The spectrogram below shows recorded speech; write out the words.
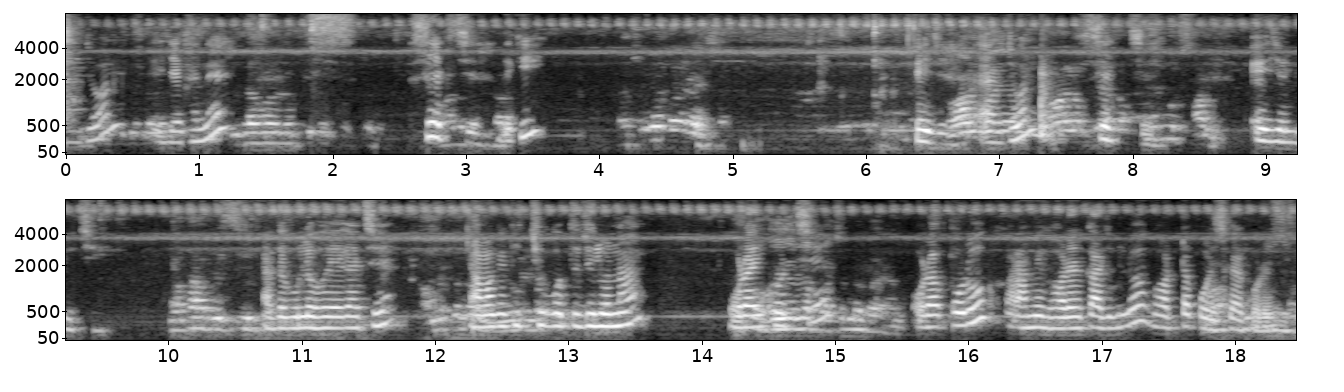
একজন এই যেখানে সেকছে। দেখি এই যে একজন সেকছে এই যে লুচি এতগুলো হয়ে গেছে। আমাকে কিচ্ছু করতে দিল না। ওরাই করছে। ওরা করুক, আর আমি ঘরের কাজগুলো, ঘরটা পরিষ্কার করে নিই।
